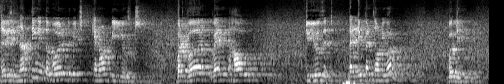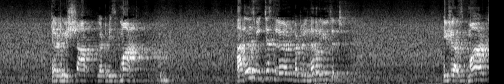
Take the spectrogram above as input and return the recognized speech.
There is nothing in the world which cannot be used. But where, when, how to use it, that depends on your buddhi. You have to be sharp, you have to be smart. Others will just learn but will never use it. If you are smart,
